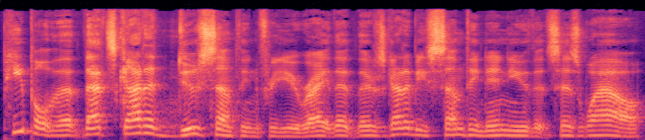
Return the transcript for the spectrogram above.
people that that's got to do something for you right that there's got to be something in you that says wow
